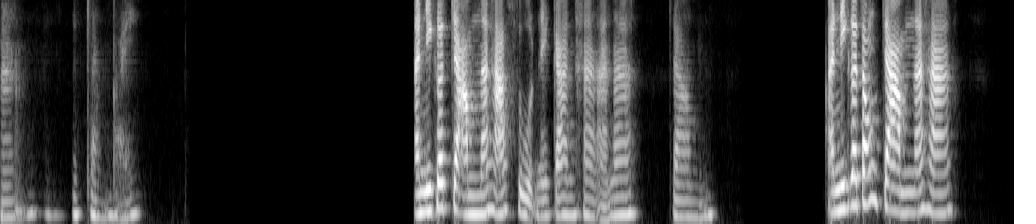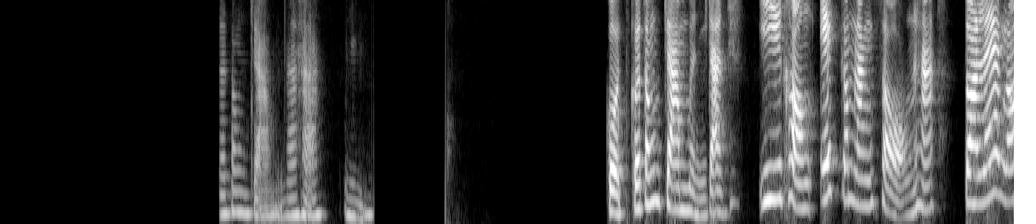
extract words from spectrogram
อ่าจำไว้ อันนี้ก็จำนะคะ สูตรในการหานะจำอันนี้ก็ต้องจำนะคะ ก็ต้องจำนะคะ อืม กฎก็ต้องจำเหมือนกัน e ของ x กำลังสองนะคะ ตอนแรกเรา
